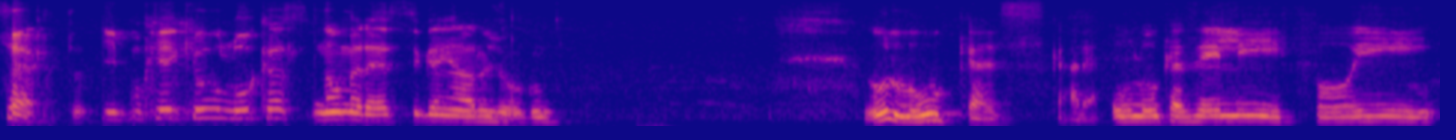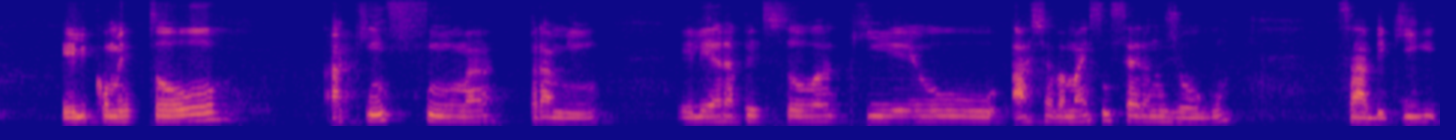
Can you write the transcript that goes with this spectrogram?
Certo. E por que, que o Lucas não merece ganhar o jogo? O Lucas, cara, o Lucas, ele foi. Ele começou aqui em cima, para mim. Ele era a pessoa que eu achava mais sincera no jogo, sabe? Que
